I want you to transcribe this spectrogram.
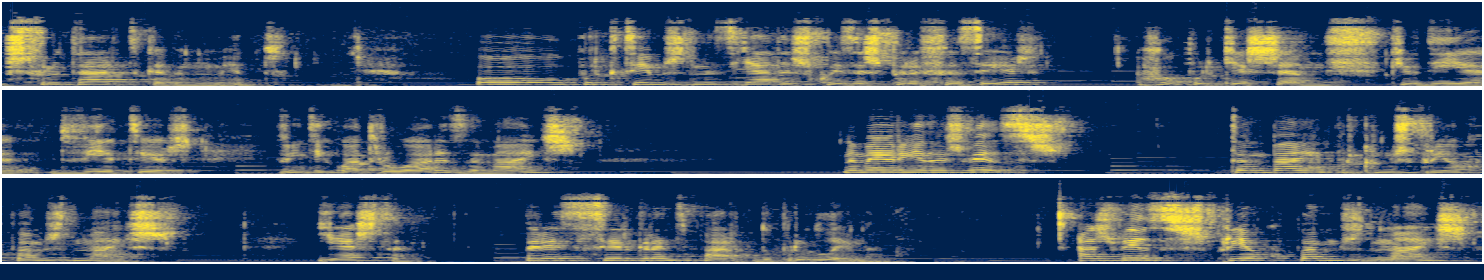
desfrutar de cada momento ou porque temos demasiadas coisas para fazer, ou porque achamos que o dia devia ter 24 horas a mais. Na maioria das vezes, também porque nos preocupamos demais. E esta parece ser grande parte do problema. Às vezes preocupamos demais,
